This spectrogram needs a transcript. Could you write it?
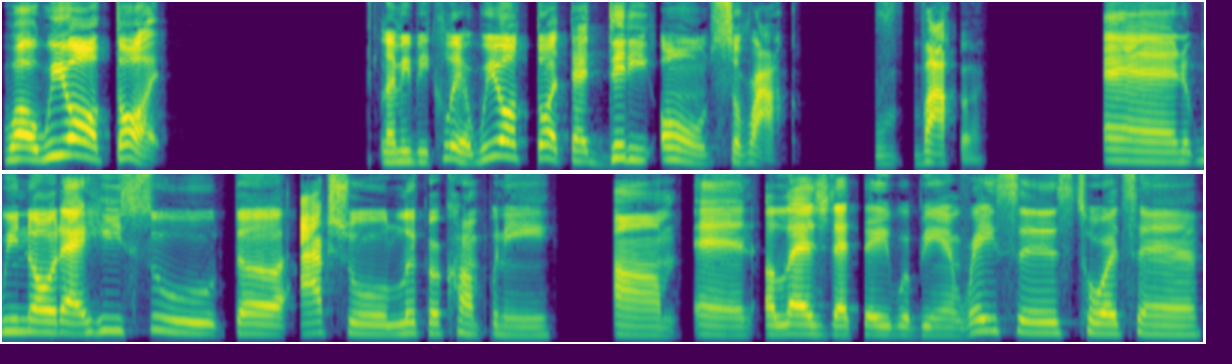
well, we all thought, let me be clear, we all thought that Diddy owned Ciroc vodka. And we know that he sued the actual liquor company um, and alleged that they were being racist towards him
